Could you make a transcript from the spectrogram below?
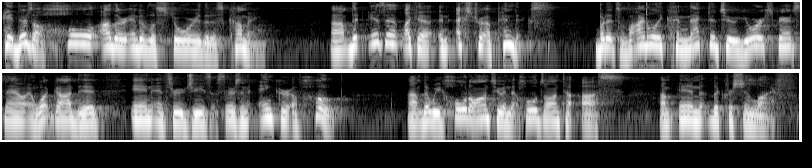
hey, there's a whole other end of the story that is coming um, that isn't like a, an extra appendix, but it's vitally connected to your experience now and what God did in and through Jesus. There's an anchor of hope um, that we hold on to and that holds on to us um, in the Christian life.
